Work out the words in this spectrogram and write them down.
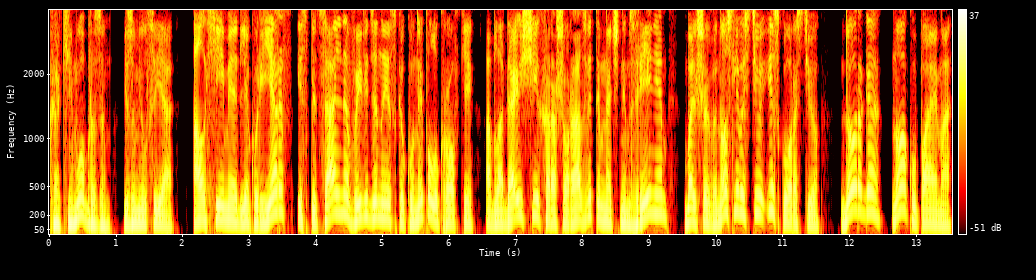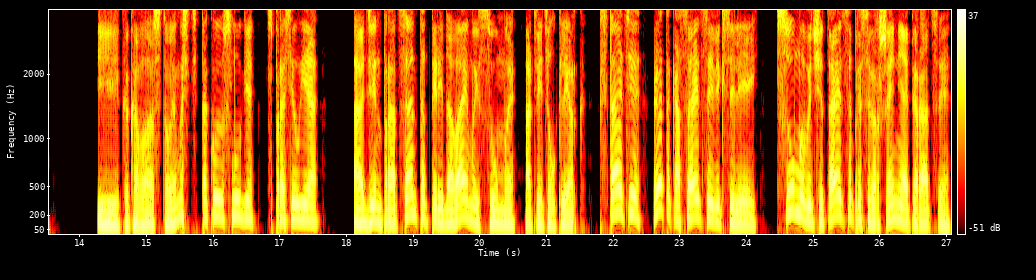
«Каким образом?» — изумился я. Алхимия для курьеров и специально выведенные скакуны-полукровки, обладающие хорошо развитым ночным зрением, большой выносливостью и скоростью. Дорого, но окупаемо. «И какова стоимость такой услуги?» — спросил я. «Один процент от передаваемой суммы», — ответил клерк. «Кстати, это касается и векселей. Сумма вычитается при совершении операции».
